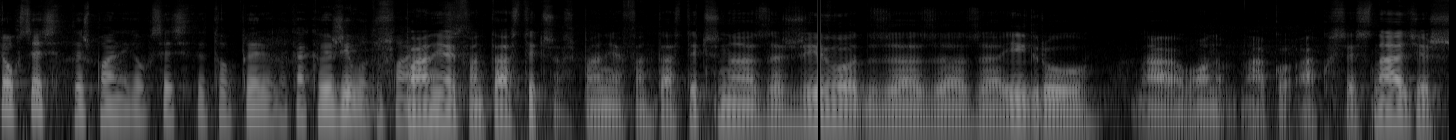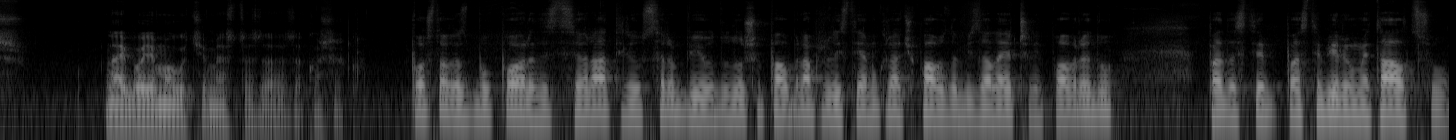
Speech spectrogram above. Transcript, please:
Kako sjećate te Španije, kako sjećate tog perioda, kakav je život u Španiji? Španija je fantastična, Španija je fantastična za život, za, za, za igru. A, ono, ako, ako se snađeš, najbolje moguće mjesto za, za košarku. Posle toga, zbog povrede, ste se vratili u Srbiju, do duše pa, napravili ste jednu kraću pauzu da bi zalečili povredu, pa, da ste, pa ste bili u metalcu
